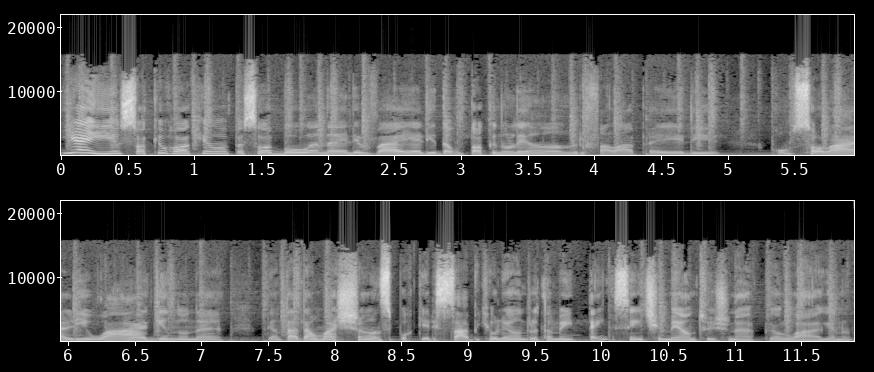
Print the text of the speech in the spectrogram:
E aí, só que o Rock é uma pessoa boa, né? Ele vai ali dar um toque no Leandro, falar pra ele consolar ali o Agno, né? Tentar dar uma chance, porque ele sabe que o Leandro também tem sentimentos, né, pelo Agno.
